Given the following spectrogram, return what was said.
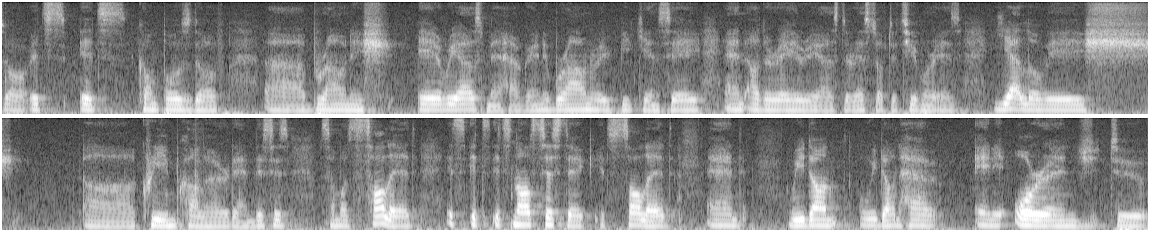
So it's, it's composed of uh, brownish areas, mahogany brown, we can say, and other areas, the rest of the tumor is yellowish, uh, cream colored, and this is somewhat solid. It's, it's, it's not cystic, it's solid, and we don't, we don't have any orange to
